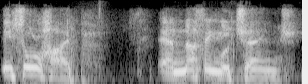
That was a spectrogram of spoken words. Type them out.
it's all hype and nothing will change.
